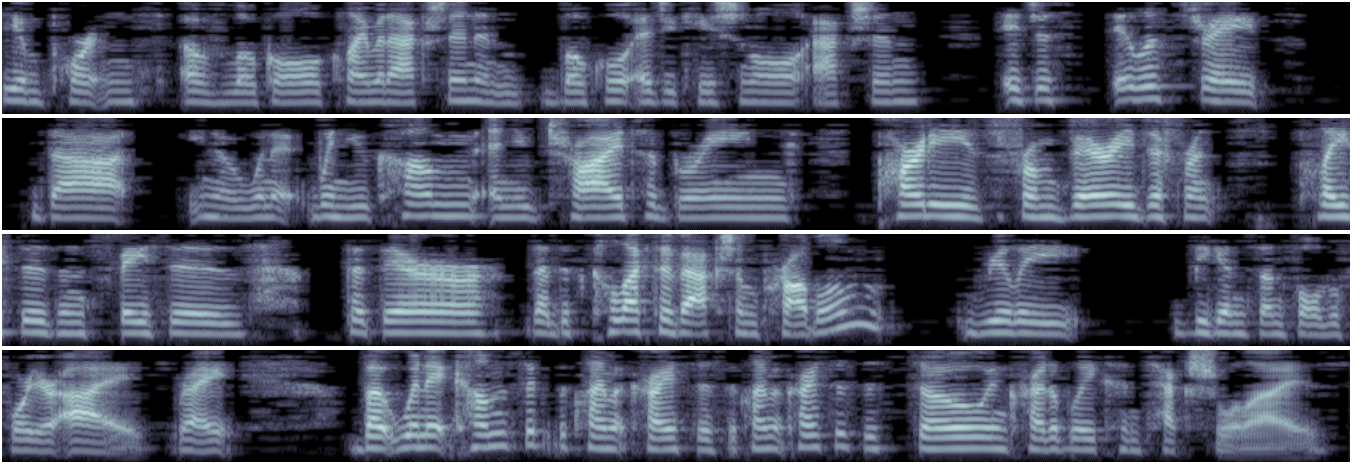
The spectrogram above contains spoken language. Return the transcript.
the importance of local climate action and local educational action. It just illustrates that, you know, when it, when you come and you try to bring parties from very different places and spaces, that there, that this collective action problem really begins to unfold before your eyes, right? But when it comes to the climate crisis, the climate crisis is so incredibly contextualized.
